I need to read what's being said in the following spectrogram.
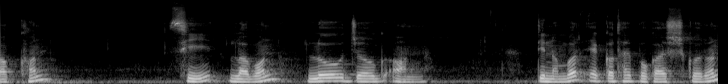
রক্ষণ, সি লবণ, লো যোগ অন। তিন নম্বর, এক কথায় প্রকাশ করুন,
